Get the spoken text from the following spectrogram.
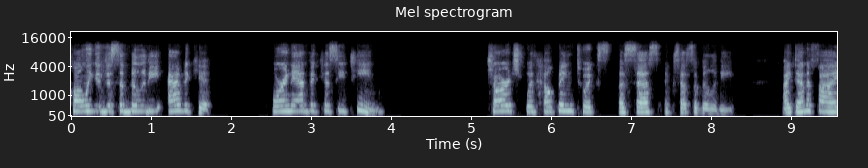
Calling a disability advocate or an advocacy team charged with helping to assess accessibility, identify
